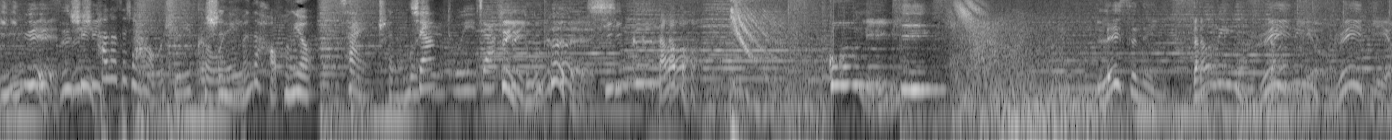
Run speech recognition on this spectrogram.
音乐资讯，Hello，大家好，我是于可是你们的好朋友蔡淳佳。涂一佳，最独特的新歌打榜，光聆听，Listening Sounding Radio Radio。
